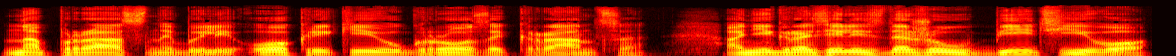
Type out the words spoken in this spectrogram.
Напрасны были окрики и угрозы Кранца. Они грозились даже убить его.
